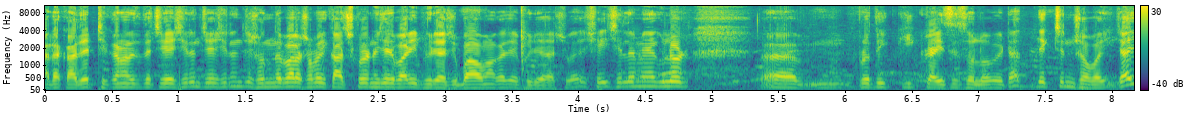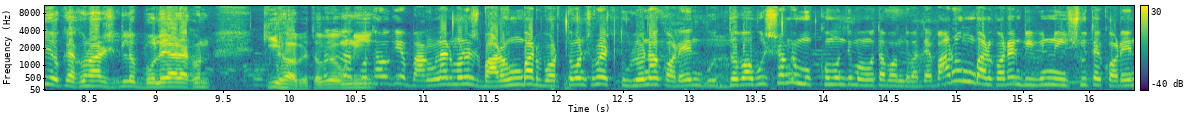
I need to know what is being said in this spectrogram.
একটা কাজের ঠিকানা দিতে চেয়েছিলেন চেয়েছিলেন যে সন্ধ্যাবেলা সবাই কাজ করে নিজের বাড়ি ফিরে আসবে বাবা মার কাছে ফিরে আসবে সেই ছেলে মেয়েগুলোর প্রতি কী ক্রাইসিস হলো এটা দেখছেন সবাই। যাই হোক এখন আর সেগুলো বলে আর এখন কি হবে? তবে উনি বাংলার মানুষ বারংবার বর্তমান সময়ে তুলনা করেন বুদ্ধবাবুর সঙ্গে মুখ্যমন্ত্রী মমতা বন্দ্যোপাধ্যায় বারংবার করেন বিভিন্ন ইস্যুতে করেন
